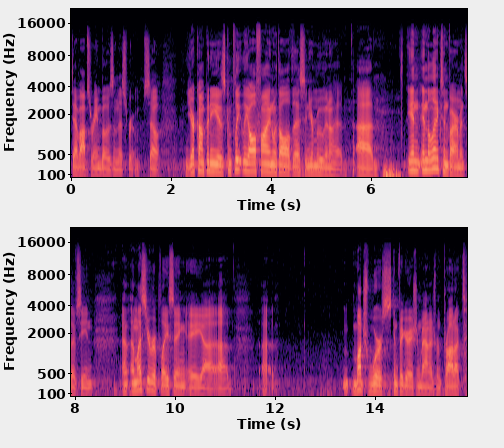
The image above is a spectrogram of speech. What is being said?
DevOps rainbows in this room. So your company is completely all fine with all of this and you're moving ahead. Uh, in, in the Linux environments I've seen, unless you're replacing a, uh, uh, uh much worse configuration management product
